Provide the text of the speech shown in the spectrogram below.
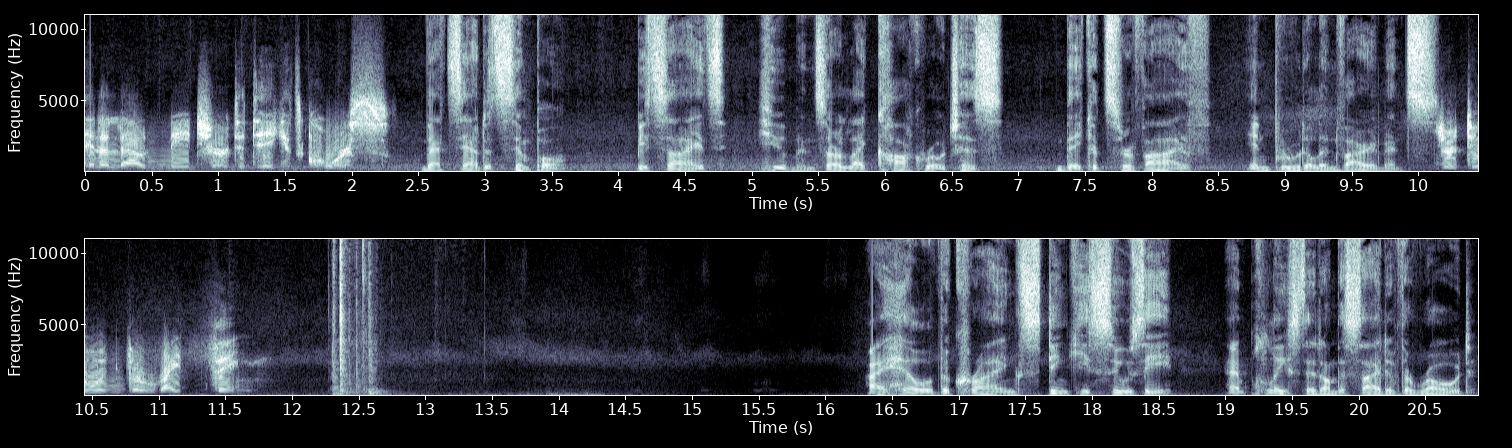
and allow nature to take its course. That sounded simple. Besides, humans are like cockroaches. They could survive in brutal environments. You're doing the right thing. I held the crying, stinky Susie and placed it on the side of the road.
